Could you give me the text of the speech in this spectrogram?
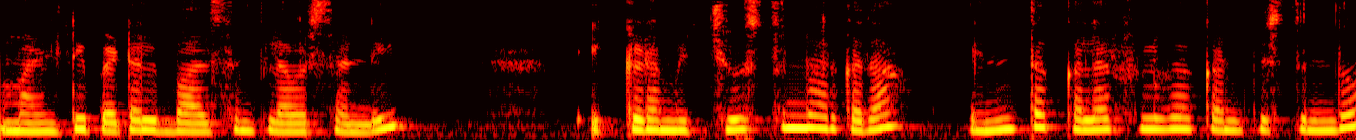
multipetal balsam flowers అండి. ఇక్కడ మీరు చూస్తున్నారు కదా ఎంత కలర్ఫుల్గా కనిపిస్తుందో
